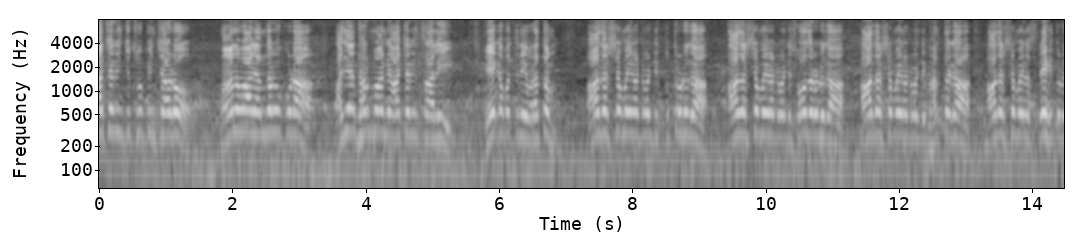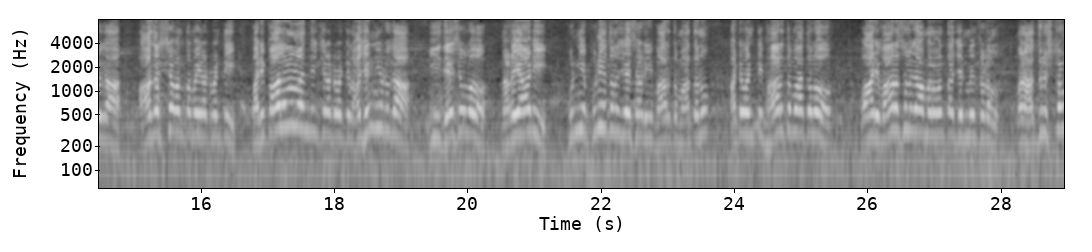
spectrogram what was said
ఆచరించి చూపించాడో మానవాళి అందరూ కూడా అదే ధర్మాన్ని ఆచరించాలి. ఏకపత్ని వ్రతం ఆదర్శమైనటువంటి పుత్రుడుగా ఆదర్శమైనటువంటి సోదరుడుగా ఆదర్శమైనటువంటి భర్తగా ఆదర్శమైన స్నేహితుడుగా ఆదర్శవంతమైనటువంటి పరిపాలనను అందించినటువంటి రాజన్యుడుగా ఈ దేశంలో నడయాడి పుణ్య పునీతను చేశాడు ఈ భారత మాతను. అటువంటి భారతమాతలో వారి వారసులుగా మనమంతా జన్మించడం మన అదృష్టం.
